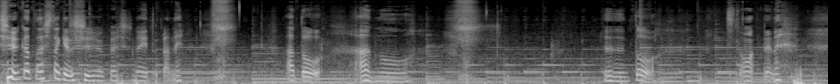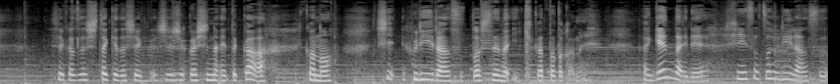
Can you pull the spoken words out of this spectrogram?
就活はしたけど就職はしないとかね。あとあのうんとちょっと待ってね。就活したけど就職はしないとかこのフリーランスとしての生き方とかね。現代で新卒フリーランス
